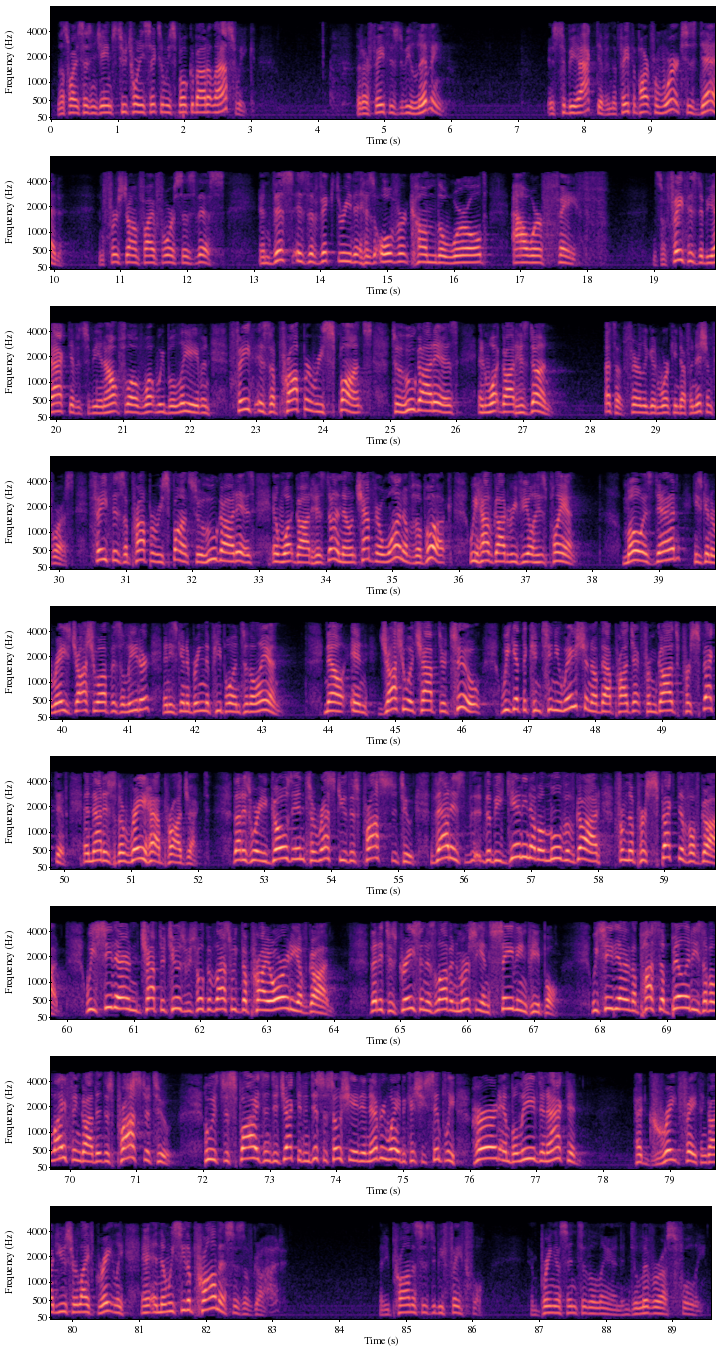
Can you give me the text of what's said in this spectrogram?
That's why it says in James 2:26 and we spoke about it last week that our faith is to be living, is to be active, and the faith apart from works is dead. And 1 John 5 4 says this, and this is the victory that has overcome the world, our faith. And so faith is to be active, it's to be an outflow of what we believe, and faith is a proper response to who God is and what God has done. That's a fairly good working definition for us. Faith is a proper response to who God is and what God has done. Now, in chapter 1 of the book, we have God reveal his plan. Mo is dead. He's going to raise Joshua up as a leader, and he's going to bring the people into the land. Now, in Joshua chapter 2, we get the continuation of that project from God's perspective, and that is the Rahab project. That is where he goes in to rescue this prostitute. That is the beginning of a move of God from the perspective of God. We see there in chapter 2, as we spoke of last week, the priority of God. That it's His grace and His love and mercy in saving people. We see there the possibilities of a life in God, that this prostitute who is despised and dejected and disassociated in every way because she simply heard and believed and acted, had great faith, and God used her life greatly. And, and then we see the promises of God that He promises to be faithful and bring us into the land and deliver us fully.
